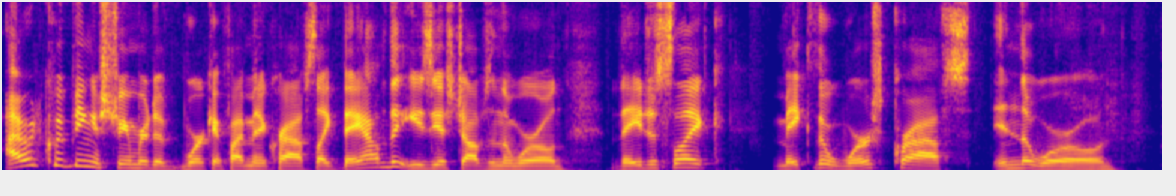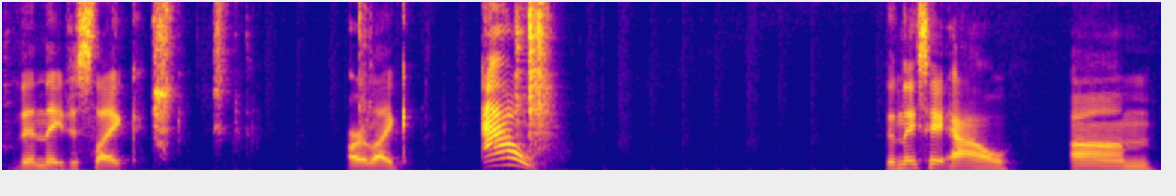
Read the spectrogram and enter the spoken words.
I would quit being a streamer to work at Five Minute Crafts. Like they have the easiest jobs in the world. They just like make the worst crafts in the world. Then they just like are like, ow. Then they say ow. Um,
